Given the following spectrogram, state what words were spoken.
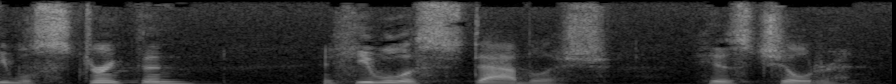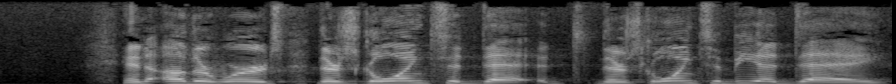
he will strengthen, and he will establish his children. In other words, there's going to, de- there's going to be a day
